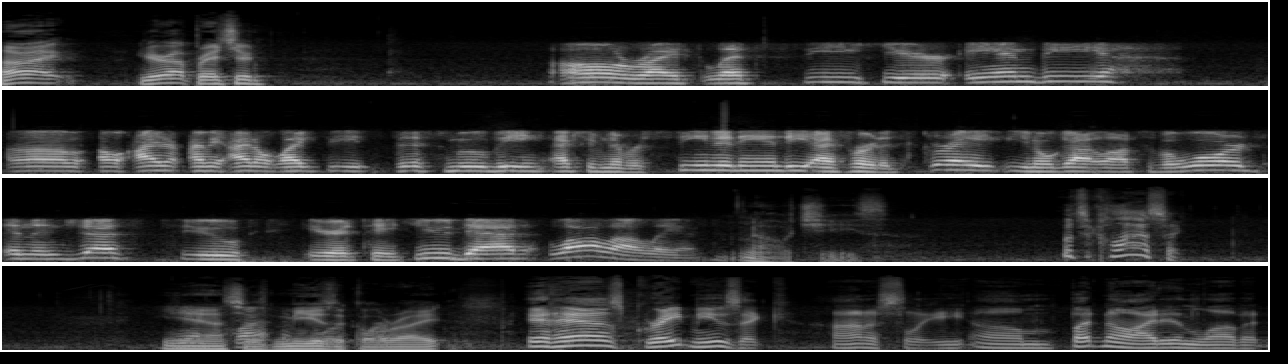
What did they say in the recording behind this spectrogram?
All right, you're up, Richard. All right, let's see here, Andy. Um, oh, I, I mean, I don't like the this movie. Actually, I've never seen it, Andy. I've heard it's great. You know, got lots of awards. And then just to irritate you, Dad, La La Land. Oh, jeez. What's a classic? Yeah, Yeah, it's a classic musical, work. right? It has great music, honestly. Um, but no, I didn't love it.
